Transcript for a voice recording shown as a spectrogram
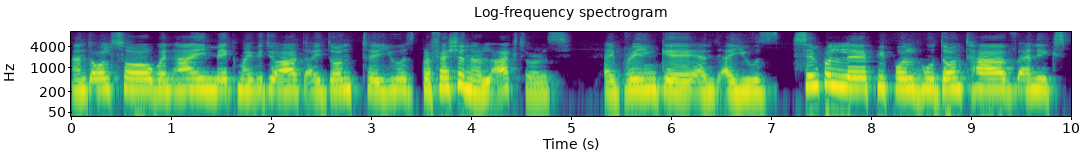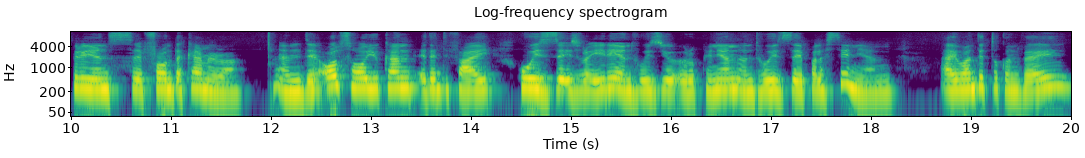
And also, when I make my video art, I don't uh, use professional actors. I bring uh, and I use simple uh, people who don't have any experience uh, from the camera. And also, you can identify who is Israeli and who is European and who is Palestinian. I wanted to convey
